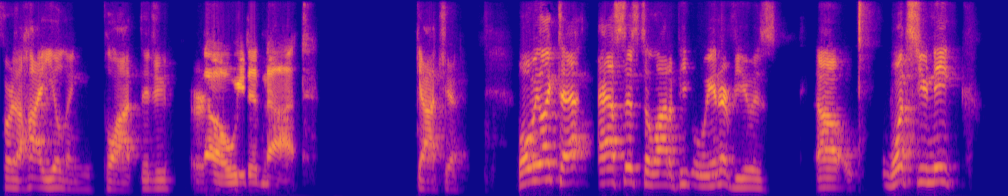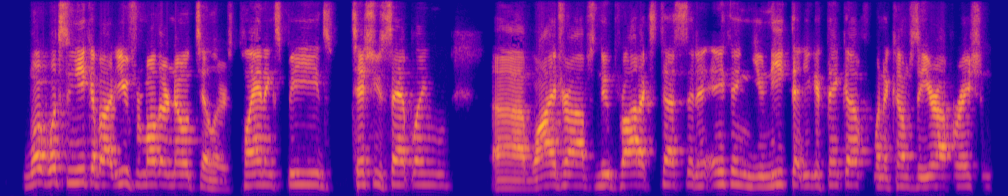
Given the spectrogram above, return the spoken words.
for the high yielding plot, did you? Or? No, we did not. Gotcha. Well, we like to ask this to a lot of people we interview: is uh, what's unique? What what's unique about you from other no tillers? Planting speeds, tissue sampling, uh, Y drops, new products tested, anything unique that you could think of when it comes to your operation?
